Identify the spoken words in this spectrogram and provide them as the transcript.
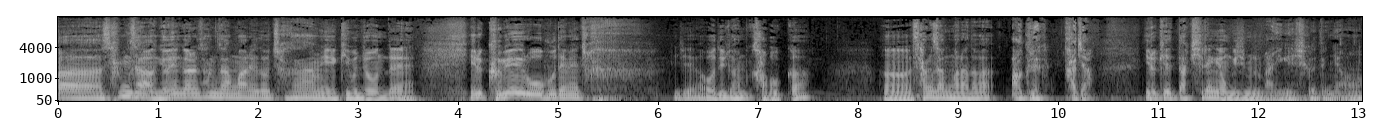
아, 상상, 여행 가는 상상만 해도 참 예, 기분 좋은데, 이는 금요일 오후 되면 참, 이제 어디 좀 한번 가볼까? 어, 상상만 하다가, 아, 그래, 가자. 이렇게 딱 실행에 옮기시는 분 많이 계시거든요.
